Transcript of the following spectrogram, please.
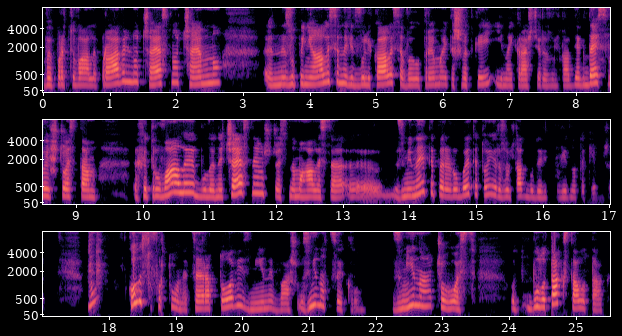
Ви працювали правильно, чесно, чемно, е, не зупинялися, не відволікалися, ви отримаєте швидкий і найкращий результат. Як десь ви щось там хитрували, були нечесним, щось намагалися е, змінити, переробити, то і результат буде відповідно таким же. Ну, Колесо фортуни це раптові зміни вашу, зміна циклу, зміна чогось. От Було так, стало так.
